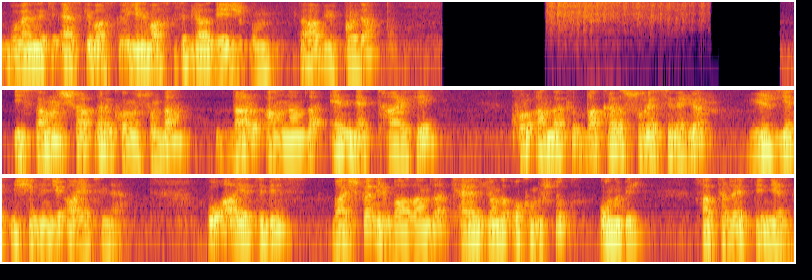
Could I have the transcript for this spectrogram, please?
Bu bendeki eski baskı, yeni baskısı biraz değişik bunun. Daha büyük boyda. İslam'ın şartları konusunda dar anlamda en net tarifi Kur'an'daki Bakara suresi veriyor 177. ayetinde. O ayeti biz başka bir bağlamda televizyonda okumuştuk. Onu bir hatırlayıp dinleyelim.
